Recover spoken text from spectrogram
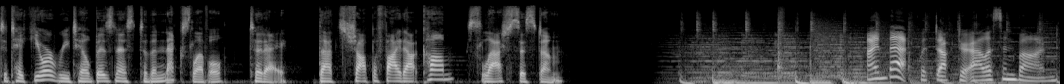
to take your retail business to the next level today. That's shopify.com/system. I'm back with Dr. Allison Bond.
